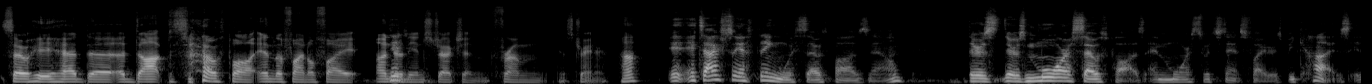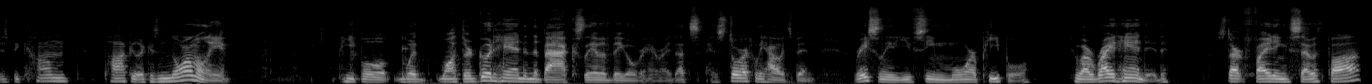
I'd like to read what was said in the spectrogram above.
so he had to adopt southpaw in the final fight under Did- the instruction from his trainer. Huh? It's actually a thing with southpaws now. There's there's more southpaws and more switch stance fighters because it has become popular. Because normally, people would want their good hand in the back so they have a big overhand, right? That's historically how it's been. Recently, you've seen more people who are right-handed start fighting southpaw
